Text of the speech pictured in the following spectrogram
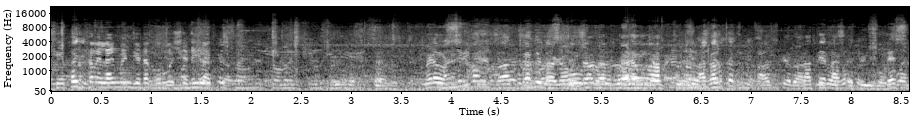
সে প্রথম অ্যালাইনমেন্ট যেটা করব সেটাই রাখতে হবে। ম্যাডাম ম্যাডাম লাগাও তো রাতে লাগাও বেস্ট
